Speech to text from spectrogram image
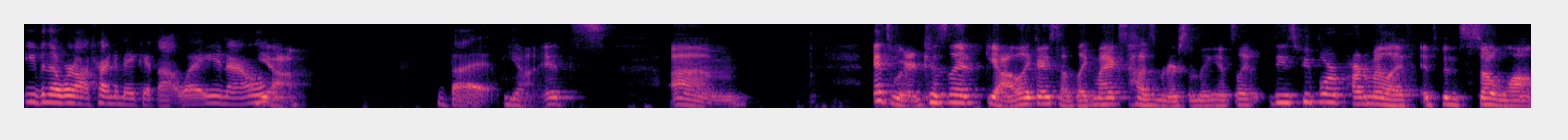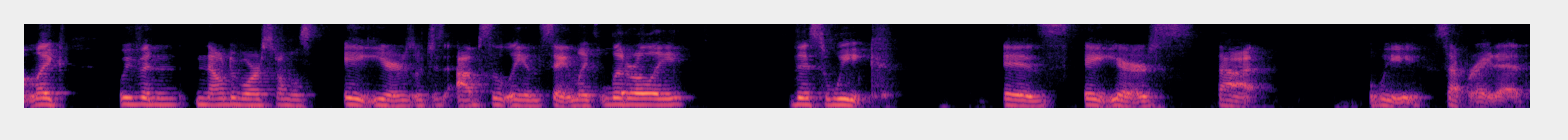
even though we're not trying to make it that way you know? Yeah. But yeah it's um it's weird because like yeah like i said like my ex-husband or something it's like these people are part of my life it's been so long like we've been now divorced almost eight years which is absolutely insane like literally this week is eight years that we separated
